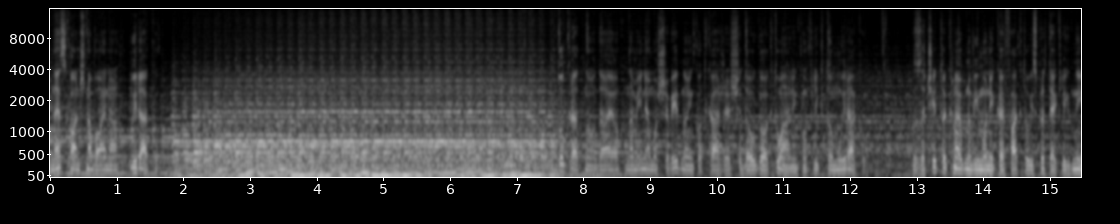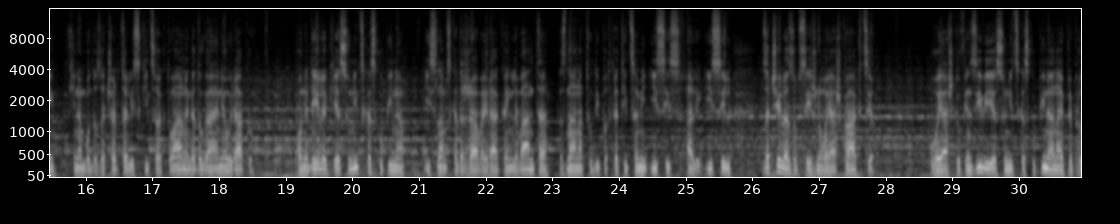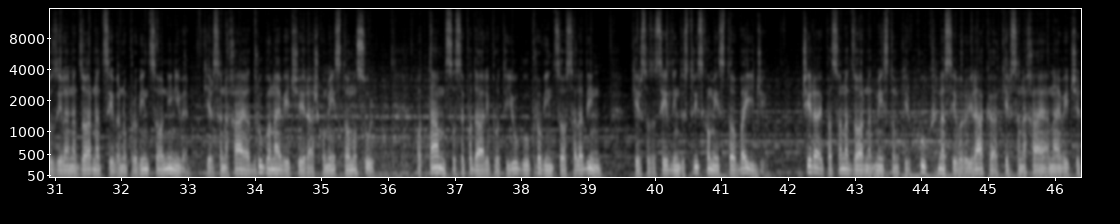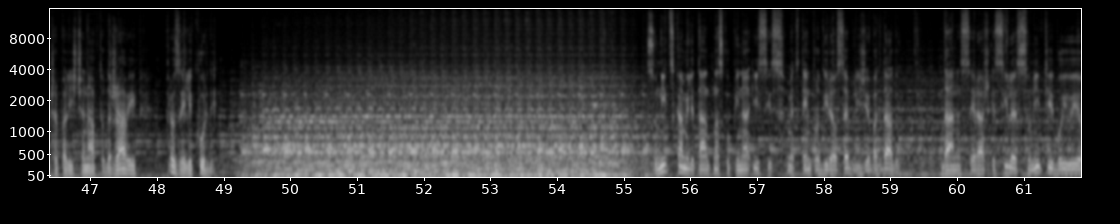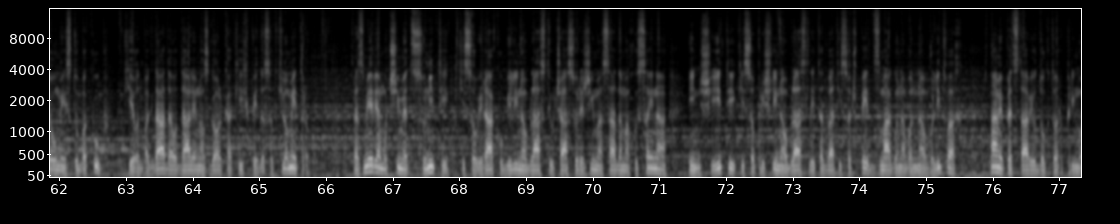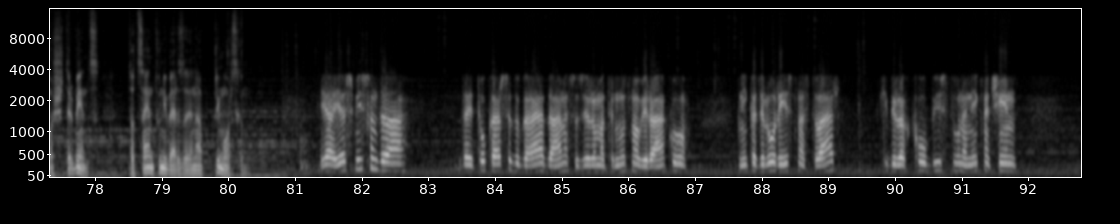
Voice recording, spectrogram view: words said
Neskončna vojna v Iraku. Tokratno oddajo namenjamo še vedno in kot kaže še dolgo aktualnim konfliktom v Iraku. Za začetek naj obnovimo nekaj faktov iz preteklih dni, ki nam bodo začrtali skico aktualnega dogajanja v Iraku. Ponedeljek je sunitska skupina Islamska država Iraka in Levanta, znana tudi pod kraticami ISIS ali ISIL, začela z obsežno vojaško akcijo. V vojaški ofenzivi je sunitska skupina najprej prevzela nadzor nad severno provinco Ninive, kjer se nahaja drugo največje iraško mesto Mosul. Od tam so se podali proti jugu v provinco Saladin, kjer so zasedli industrijsko mesto Baidži. Včeraj pa so nadzor nad mestom Kirkuk na severu Iraka, kjer se nahaja največje črpališče nafte v državi, prevzeli Kurdi. Sunitska militantna skupina ISIS medtem prodira vse bližje Bagdadu. Danes se iraške sile suniti bojujejo v mestu Bakub, ki je od Bagdada oddaljeno zgolj kakih 50 km. Razmerja moči med suniti, ki so v Iraku bili na oblasti v času režima Sadama Huseina, in šiiti, ki so prišli na oblast leta 2005 z zmago na, na volitvah, nam je predstavil dr. Primoš Terbenc, docent univerze na Primorskem. Ja, jaz mislim, da, da je to, kar se dogaja danes oziroma trenutno v Iraku, neka zelo resna stvar, ki bi lahko v bistvu na nek način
